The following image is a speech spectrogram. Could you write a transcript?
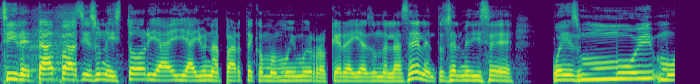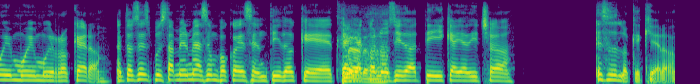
sí de etapas y es una historia y hay una parte como muy muy rockera y es donde la hace él. Entonces él me dice, güey, es muy muy muy muy rockero. Entonces pues también me hace un poco de sentido que te haya conocido a ti y que haya dicho eso es lo que quiero.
